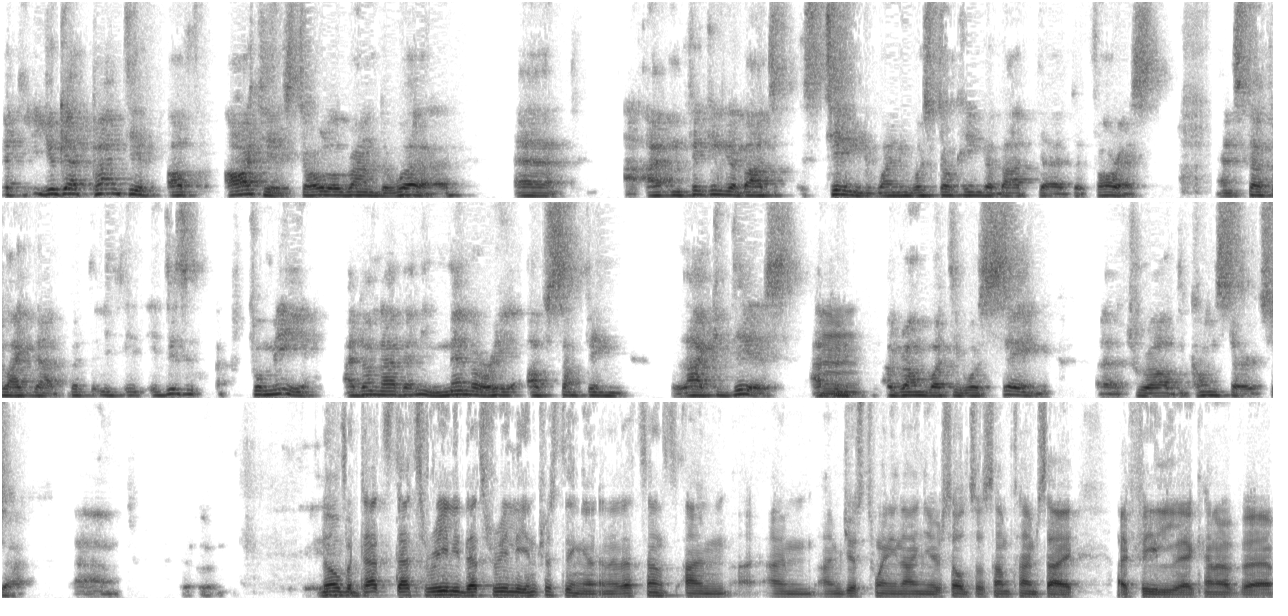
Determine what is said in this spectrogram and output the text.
but you get plenty of artists all around the world uh, I, am thinking about Sting when he was talking about the, the forest and stuff like that. But it, it, it isn't, for me, I don't have any memory of something like this mm. around what he was saying throughout the concerts. Uh, um, no, but that's that's really that's really interesting, and that sounds. I'm I'm I'm just 29 years old, so sometimes I I feel uh, kind of uh,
